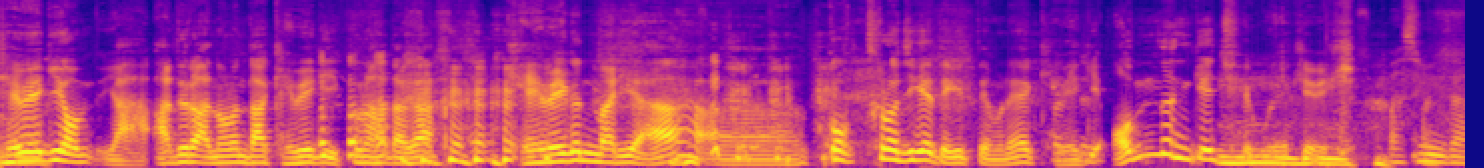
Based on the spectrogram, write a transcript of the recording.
계획이 없, 야, 아들 안 오는 다 계획이 있구나 하다가 계획은 말이야. 아, 꼭 틀어지게 되기 때문에 계획이 없는 게 최고의 계획이. 맞습니다.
